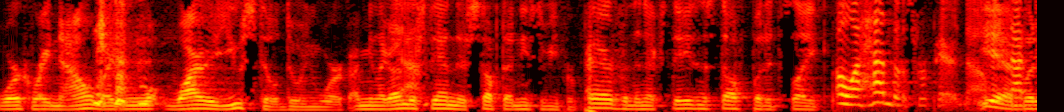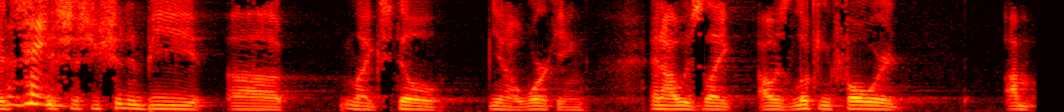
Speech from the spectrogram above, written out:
work right now? Like, wh- why are you still doing work? I mean, like, I understand there's stuff that needs to be prepared for the next days and stuff, but it's like, Oh, I had those prepared though. yeah, That's but it's thing. it's just you shouldn't be uh like still you know working. And I was like, I was looking forward. I'm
